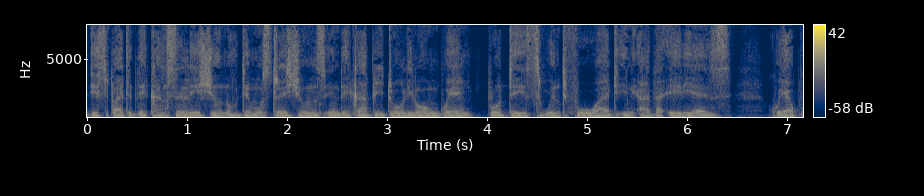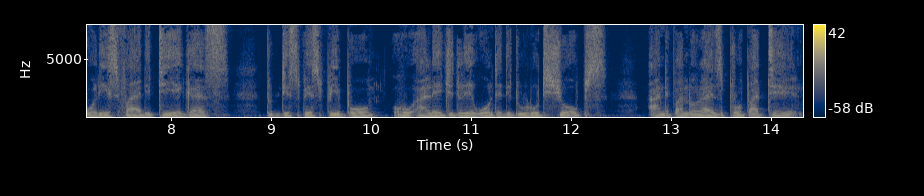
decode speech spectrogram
despite the cancellation of demonstrations in the capital, Lilongwe, protests went forward in other areas where police fired tear gas to disperse people who allegedly wanted to loot shops and vandalize property.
